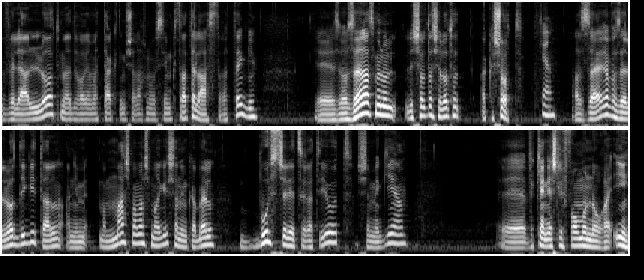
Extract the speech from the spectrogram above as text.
ולהעלות מהדברים הטקטיים שאנחנו עושים קצת אל האסטרטגי, אה, זה עוזר לעצמנו לשאול את השאלות הקשות. כן. אז הערב הזה ללא דיגיטל, אני ממש ממש מרגיש שאני מקבל בוסט של יצירתיות שמגיע, אה, וכן, יש לי פומו נוראי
